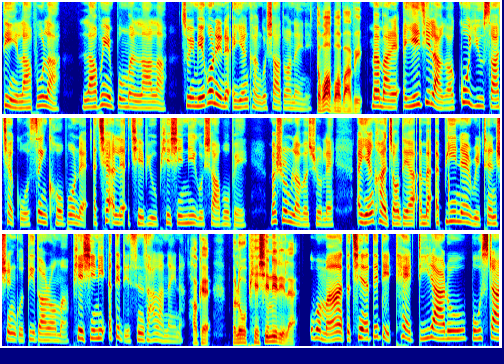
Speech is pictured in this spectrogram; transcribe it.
တီရင်လာဖို့လားလာဖို့ရင်ပုံမှန်လားလား ဆိုရင်မေကွန်နေနဲ့အရန်ခံကိုရှာသွားနိုင်တယ်တဘောပေါ်ပါပြီမှန်ပါတယ်အရေးကြီးလာကကိုယူဆချက်ကိုစိန်ခေါ်ဖို့နဲ့အချက်အလက်အခြေပြုဖြည့်ရှင်းနည်းကိုရှာဖို့ပဲ mushroom lovers တို့လည်းအရင်ခံကြောင်းတရားအမတ်အပီးနဲ့ retention ကိုတည်သွားတော့မှဖြည့်ရှင်းနည်းအသစ်တွေစဉ်းစားလာနိုင်တာဟုတ်ကဲ့ဘလို့ဖြည့်ရှင်းနေတယ်လဲဥပမာတချင်အသစ်တွေထည့်တီးတာတို့ poster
